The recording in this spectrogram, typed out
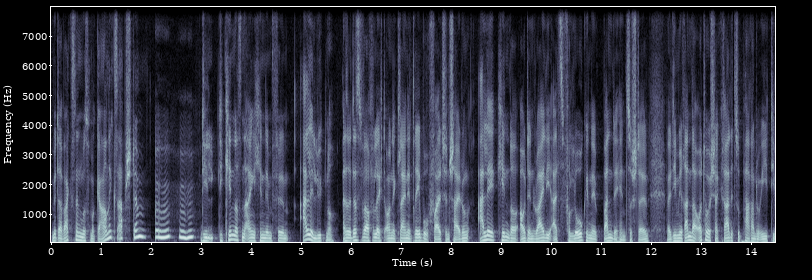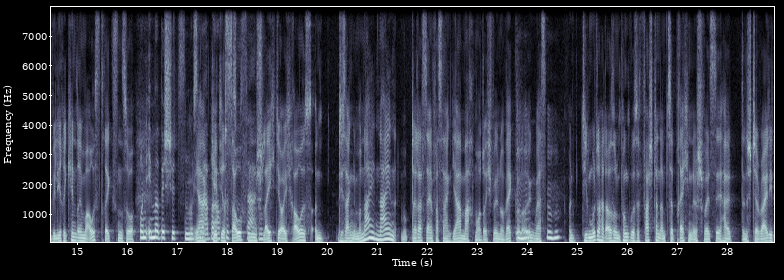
mit Erwachsenen muss man gar nichts abstimmen. Die, die Kinder sind eigentlich in dem Film alle Lügner. Also das war vielleicht auch eine kleine Drehbuchfalschentscheidung, alle Kinder, auch den Riley, als verlogene Bande hinzustellen, weil die Miranda Otto ist ja geradezu paranoid, die will ihre Kinder immer austricksen, so, Und immer beschützen, muss man ja, aber geht auch ihr saufen, sagen. schleicht ihr euch raus. Und die sagen immer nein, nein. Da darfst du einfach sagen, ja, mach mal oder ich will nur weg Mhm. oder irgendwas. Und die Mutter hat auch so einen Punkt, wo sie fast dann am Zerbrechen ist, weil sie halt, dann ist der Riley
